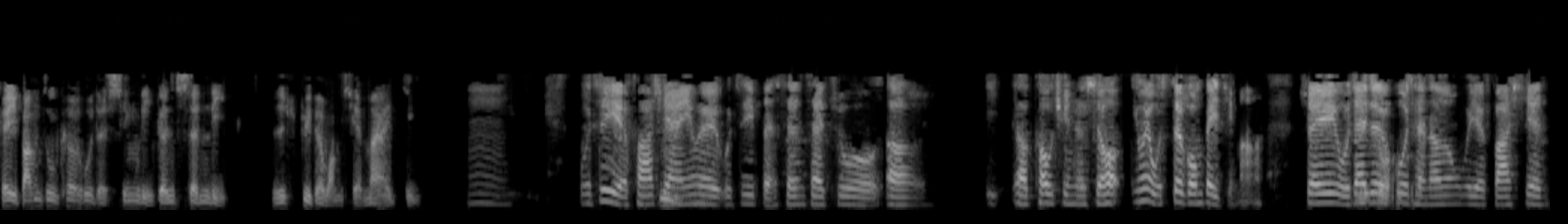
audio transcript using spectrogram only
可以帮助客户的心理跟生理持续的往前迈进。嗯，我自己也发现，因为我自己本身在做呃。呃，coaching 的时候，因为我社工背景嘛，所以我在这个过程当中，我也发现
